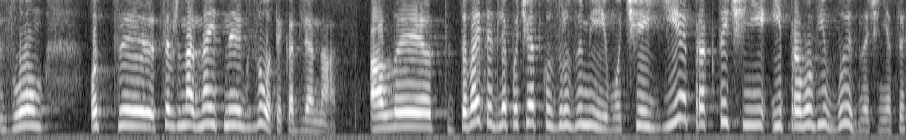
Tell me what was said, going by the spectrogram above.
злом. От е, це вже на- навіть не екзотика для нас. Але от давайте для початку зрозуміємо, чи є практичні і правові визначення цих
